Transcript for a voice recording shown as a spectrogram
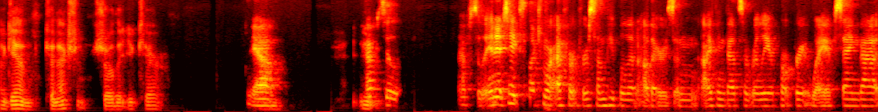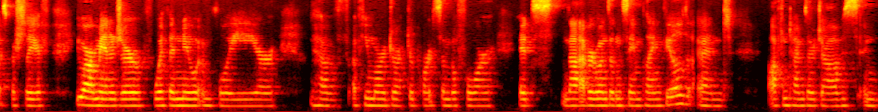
Again, connection, show that you care. Yeah, um, absolutely. Absolutely. And it takes much more effort for some people than others. And I think that's a really appropriate way of saying that, especially if you are a manager with a new employee or have a few more direct reports than before. It's not everyone's on the same playing field. And oftentimes our jobs and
